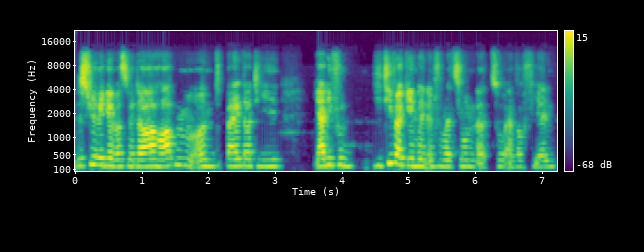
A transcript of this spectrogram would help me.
das Schwierige, was wir da haben und weil da die, ja, die, die tiefergehenden Informationen dazu einfach fehlen.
